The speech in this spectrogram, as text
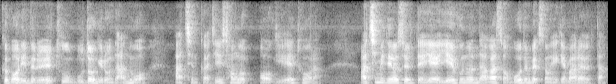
그 머리들을 두 무더기로 나누어 아침까지 성읍 어기에 두어라. 아침이 되었을 때에 예후는 나가서 모든 백성에게 말하였다.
